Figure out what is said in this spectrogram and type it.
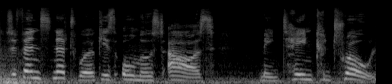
The defense network is almost ours. Maintain control.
